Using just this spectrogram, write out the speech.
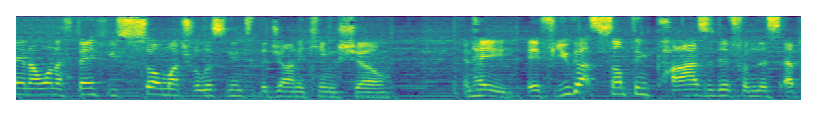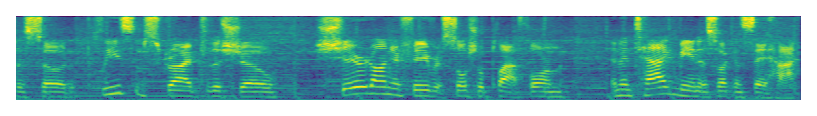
and i want to thank you so much for listening to the johnny king show and hey, if you got something positive from this episode, please subscribe to the show, share it on your favorite social platform, and then tag me in it so I can say hi.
